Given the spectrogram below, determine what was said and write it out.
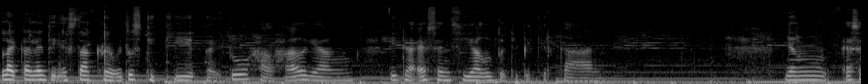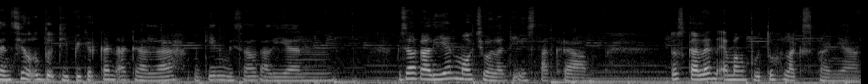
like kalian di Instagram itu sedikit. Nah itu hal-hal yang tidak esensial untuk dipikirkan yang esensial untuk dipikirkan adalah mungkin misal kalian misal kalian mau jualan di Instagram terus kalian emang butuh likes banyak.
